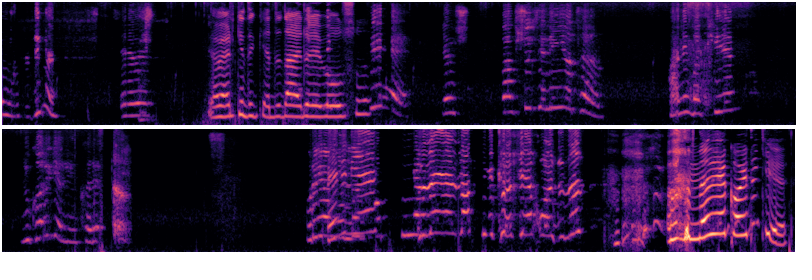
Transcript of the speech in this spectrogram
olurdu değil mi? Evet. Ya herkesin kendi ayrı evi olsun. Ya şu, bak şu senin yatağın. Hani bakayım. Yukarı gel yukarı. Buraya Beni niye üvey evlat gibi köşeye koydunuz? Nereye koydu ki?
